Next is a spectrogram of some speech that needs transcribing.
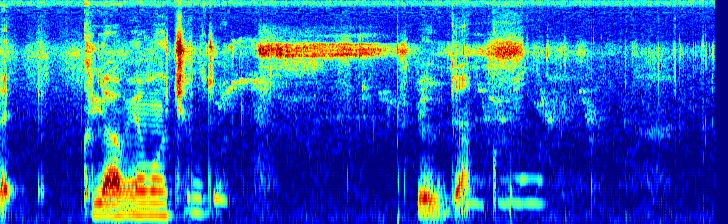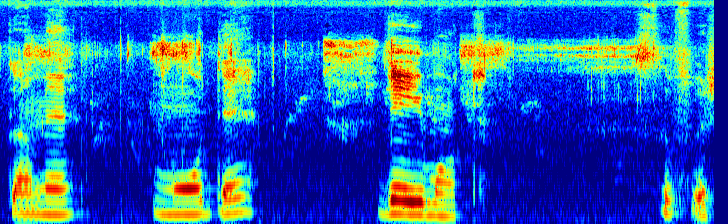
e, klavyem açıldı. Koyalım. Game mode game mode sıfır.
